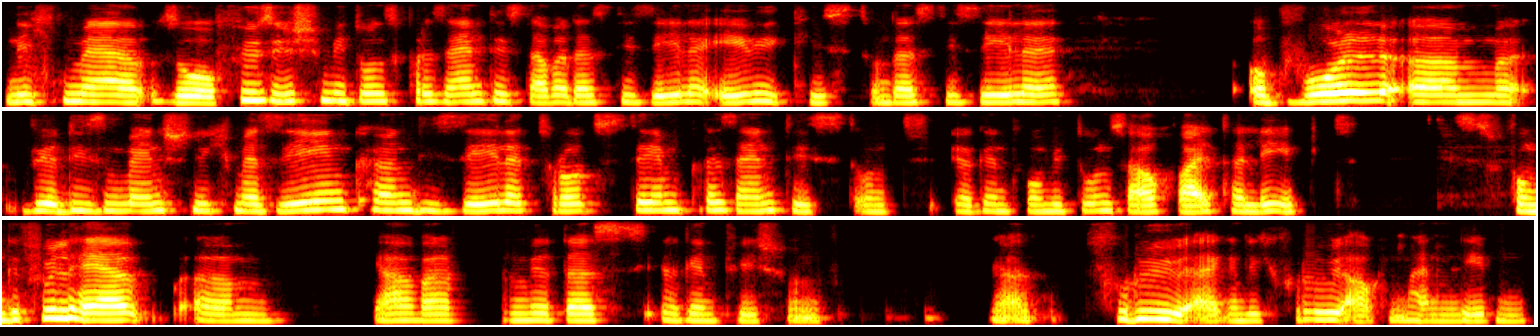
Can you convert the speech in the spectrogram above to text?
nicht mehr so physisch mit uns präsent ist, aber dass die Seele ewig ist und dass die Seele obwohl ähm, wir diesen Menschen nicht mehr sehen können, die Seele trotzdem präsent ist und irgendwo mit uns auch weiterlebt. Vom Gefühl her, ähm, ja, war mir das irgendwie schon ja, früh, eigentlich früh auch in meinem Leben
